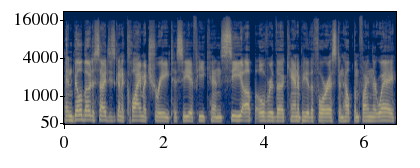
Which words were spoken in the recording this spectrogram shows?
And Bilbo decides he's going to climb a tree to see if he can see up over the canopy of the forest and help them find their way.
